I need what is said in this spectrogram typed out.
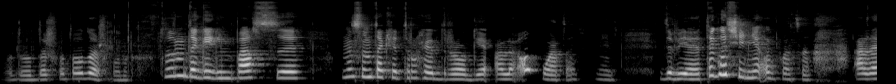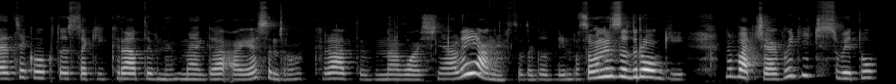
Wody odeszło, to odeszło. No. To są takie gimpasy. One są takie trochę drogie, ale opłaca się mieć. Widzowie, tego się nie opłaca. Ale tego, kto jest taki kreatywny, mega, a ja jestem trochę kreatywna właśnie, ale ja nie chcę tego gimpasa. On jest za drogi. No patrzcie, jak wyjdziecie sobie tu,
